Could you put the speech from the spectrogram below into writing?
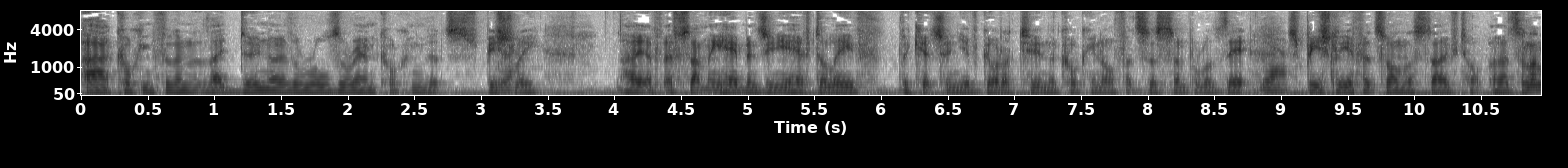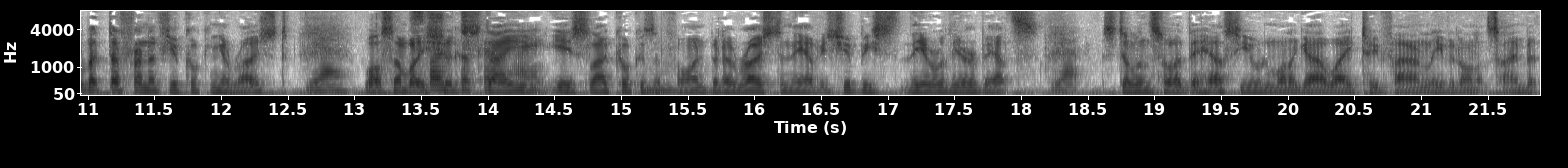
are cooking for them that they do know the rules around cooking. That's especially. Hey, if, if something happens and you have to leave the kitchen, you've got to turn the cooking off. It's as simple as that. Yeah. Especially if it's on the stove top. Uh, It's a little bit different if you're cooking a roast. Yeah. Well, somebody Slow should cooker, stay. right? Mm-hmm. Yeah, slow cookers are fine, but a roast in the oven should be there or thereabouts. Yeah. Still inside the house. You wouldn't want to go away too far and leave it on its own. But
